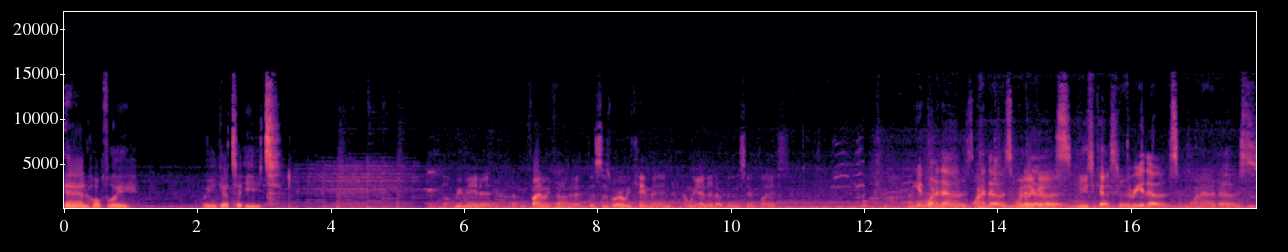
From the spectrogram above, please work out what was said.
and hopefully we get to eat. We made it. We finally found it. This is where we came in and we ended up in the same place. I'm get one of those, one of those, one You're of like those, newscaster. three of those, and one of those.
